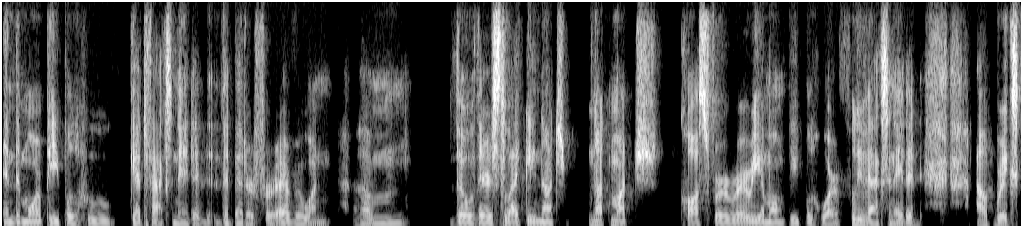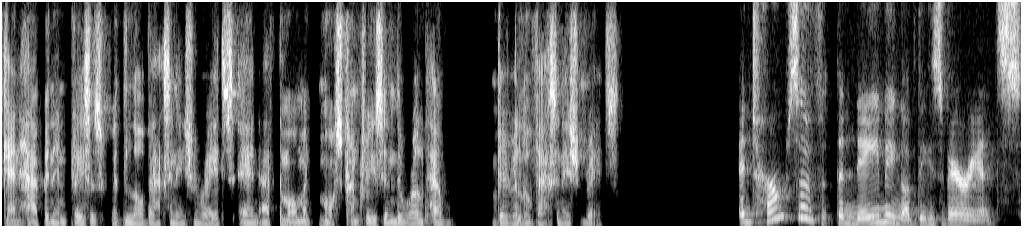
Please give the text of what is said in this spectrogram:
And the more people who get vaccinated, the better for everyone. Um, though there's likely not, not much cause for worry among people who are fully vaccinated. Outbreaks can happen in places with low vaccination rates. And at the moment, most countries in the world have very low vaccination rates. In terms of the naming of these variants,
